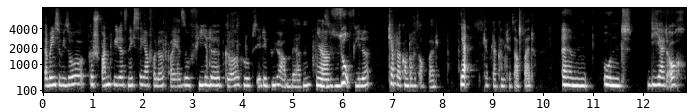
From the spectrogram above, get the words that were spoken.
da bin ich sowieso gespannt, wie das nächste Jahr verläuft, weil ja so viele Girl Groups ihr Debüt haben werden. Ja. Also so viele. Kepler kommt doch jetzt auch bald. Kepler kommt jetzt auch bald. Ähm, und die halt auch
